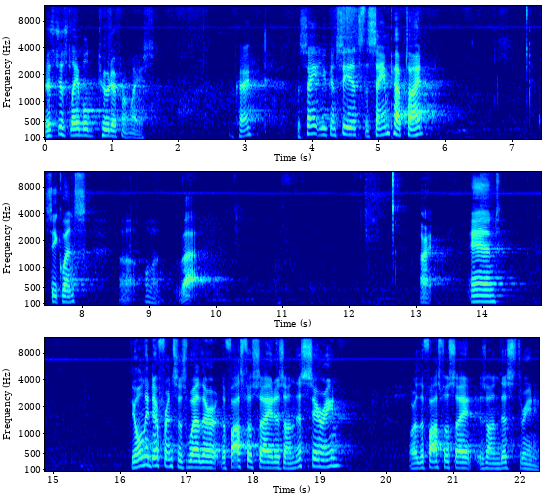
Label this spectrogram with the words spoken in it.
It's just labeled two different ways. Okay? The same, you can see it's the same peptide sequence. Uh, hold on. That. All right. And the only difference is whether the phosphosite is on this serine or the phosphosite is on this threonine.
